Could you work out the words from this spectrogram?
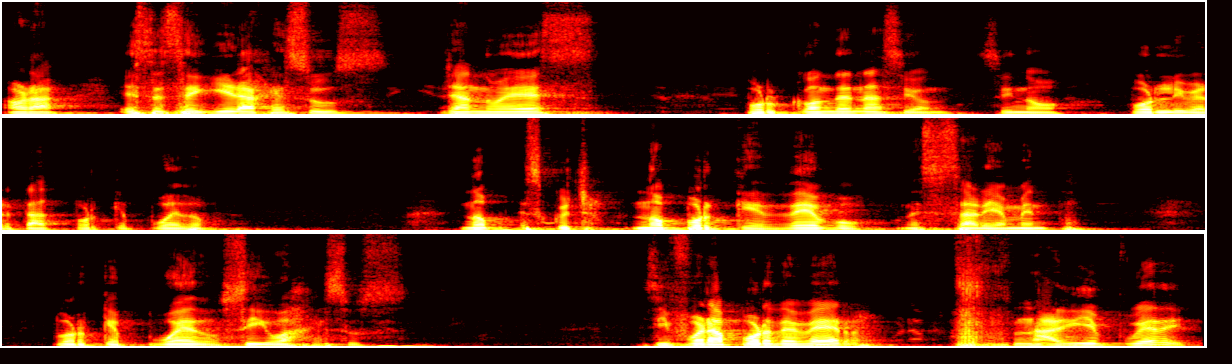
Ahora, ese seguir a Jesús ya no es por condenación, sino por libertad, porque puedo. No, escucha, no porque debo necesariamente porque puedo, sigo a Jesús. Si fuera por deber, nadie puede.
